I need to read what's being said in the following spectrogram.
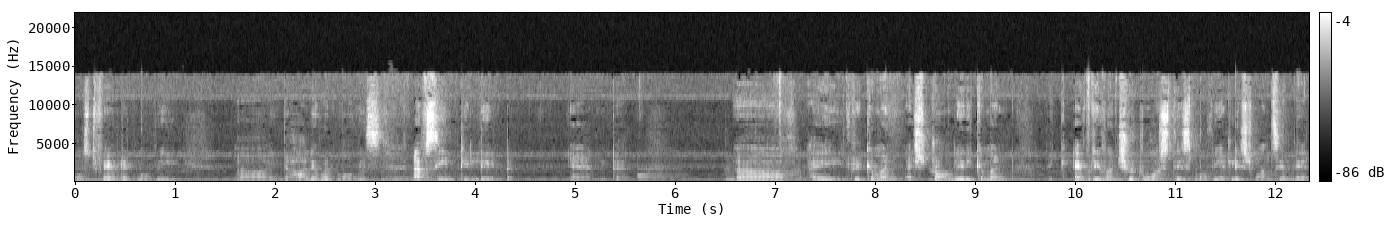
most favorite movie uh, in the hollywood movies i've seen till date and uh, I recommend, I strongly recommend, like everyone should watch this movie at least once in their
